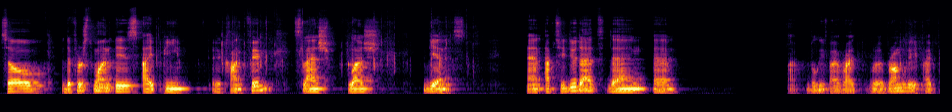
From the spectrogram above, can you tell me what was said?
So the first one is ip uh, config slash flush dns and after you do that then um, i believe i write wrongly ip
